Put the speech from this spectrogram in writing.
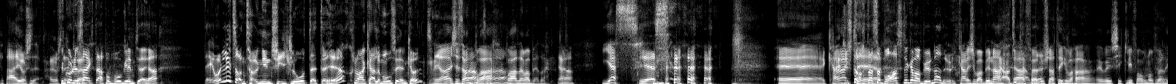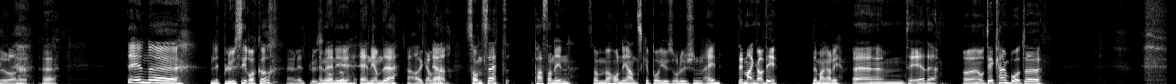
Nei, jeg gjør ikke det. Jeg gjør Du ikke kunne det. sagt, apropos glimt i øyet Det er jo en litt sånn tongue in cheek-låt, dette her, når han kaller mor si en kønt. Ja, ikke sant? Bra. ja, ja. Bra, Den var bedre. Ja. Yes! Yes. Eh, Nei, du starta så bra, så du kan bare begynne, du. Kan ikke bare begynne? Ja, jeg føler det. ikke at jeg var, jeg var i skikkelig form nå. føler jeg. det. Det er en, uh, litt bluesy rocker. En er Litt blues Er vi enige enig om det? Ja, det kan være. Sånn sett passer han inn som hånd i hanske på Use Illusion 1? Det er mange av de. Det er mange av de. Um, det er det. Eh, og det kan jo både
